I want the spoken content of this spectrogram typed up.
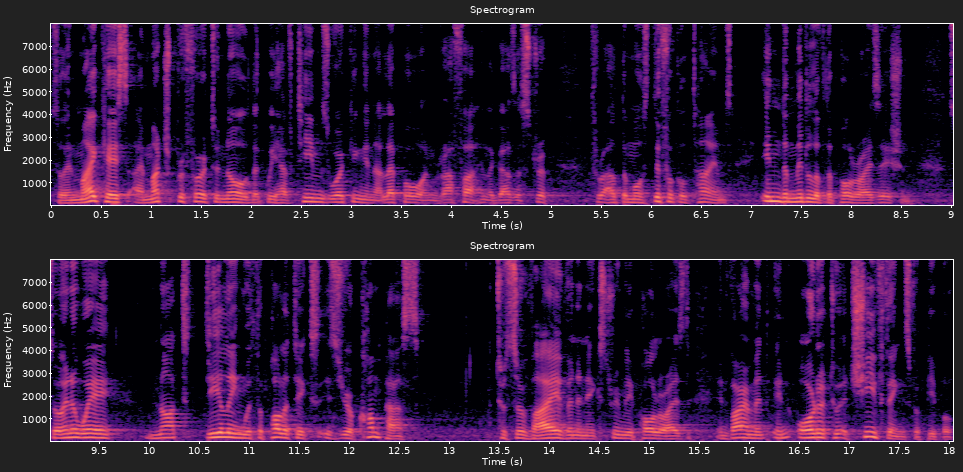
So in my case, I much prefer to know that we have teams working in Aleppo and Rafah in the Gaza Strip throughout the most difficult times in the middle of the polarization. So in a way, not dealing with the politics is your compass to survive in an extremely polarized environment in order to achieve things for people.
